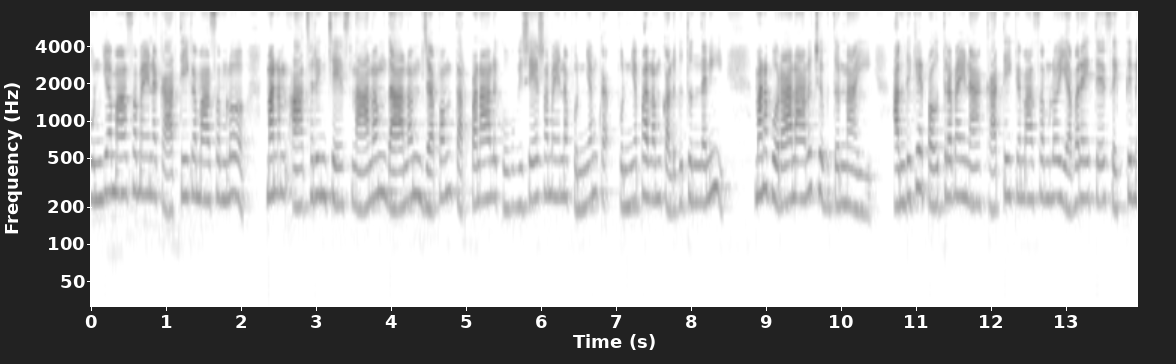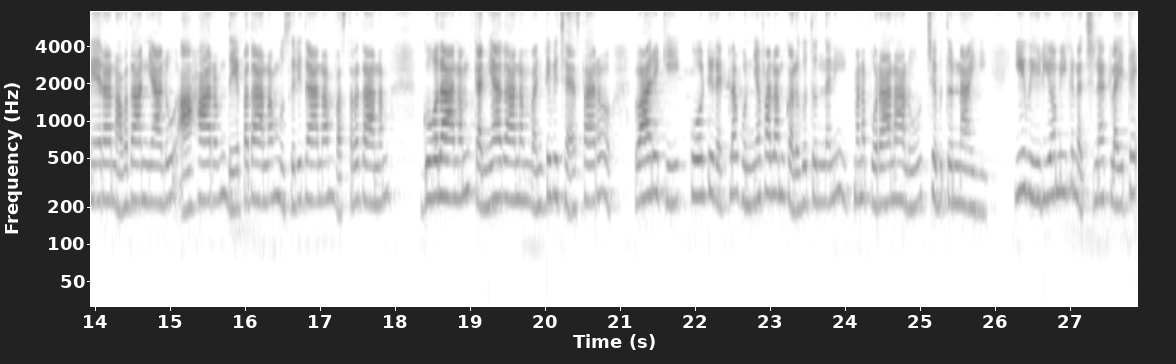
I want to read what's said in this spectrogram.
పుణ్యమాసమైన కార్తీక మాసంలో మనం ఆచరించే స్నానం దానం జపం తర్పణాలకు విశేషమైన పుణ్యం పుణ్యఫలం కలుగుతుందని మన పురాణాలు చెబుతున్నాయి. అందుకే పవిత్రమైన కార్తీక మాసంలో ఎవరైతే శక్తి మేర నవధాన్యాలు ఆహారం దీపదానం ఉసిరిదానం వస్త్రదానం గోదానం కన్యాదానం వంటివి చేస్తారో వారికి కోటి రెట్ల పుణ్యఫలం కలుగుతుందని మన పురాణాలు చెబుతున్నాయి. ఈ వీడియో మీకు నచ్చినట్లయితే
